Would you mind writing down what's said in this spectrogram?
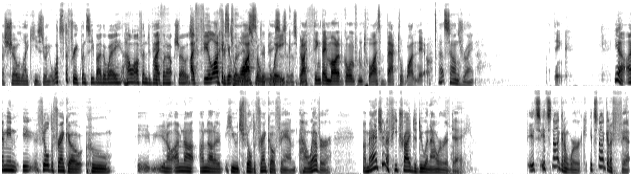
a show like he's doing. What's the frequency, by the way? How often do they I- put out shows? I feel like it's forget it is twice a with their paces week, but I think they might have gone from twice back to one now. that sounds right. Think. Yeah, I mean Phil DeFranco, who you know, I'm not I'm not a huge Phil DeFranco fan. However, imagine if he tried to do an hour a day. It's it's not going to work. It's not going to fit.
